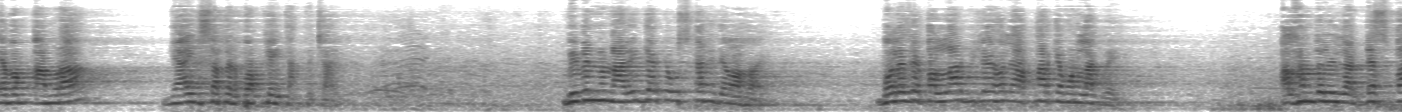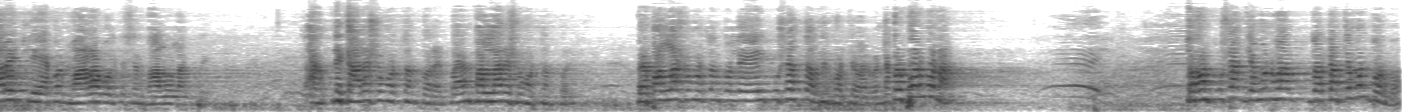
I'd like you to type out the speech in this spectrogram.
এবং আমরা ন্যায় ইনসাফের পক্ষেই থাকতে চাই। বিভিন্ন নারীদেরকে উস্কানি দেওয়া হয়। বলে যে, পাল্লার বিজয় হলে আপনার কেমন লাগবে? আলহামদুলিল্লাহ ডেসপারেটলি এখন মারা বলতেছেন, ভালো লাগবে। আপনি কারে সমর্থন করেন? কয় আমি পাল্লারে সমর্থন করি পাল্লা সমর্থন করলে এই পোশাক তো আপনি পড়তে পারবেন না। কয় পরবো না। তখন পোশাক যেমন হওয়ার দরকার তেমন পরবো।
